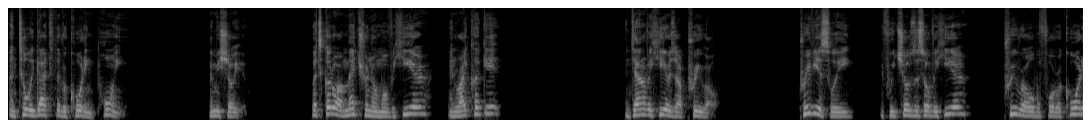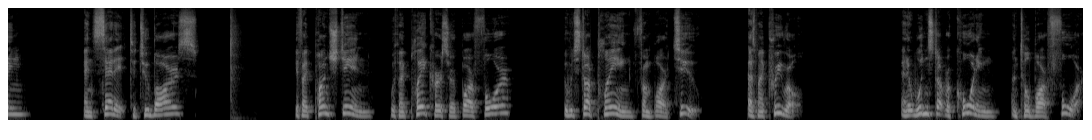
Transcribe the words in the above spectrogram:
until we got to the recording point. Let me show you. Let's go to our metronome over here and right click it. And down over here is our pre-roll. Previously, if we chose this over here, pre-roll before recording, and set it to two bars, if I punched in with my play cursor at bar 4, it would start playing from bar 2 as my pre-roll. And it wouldn't start recording until bar 4,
